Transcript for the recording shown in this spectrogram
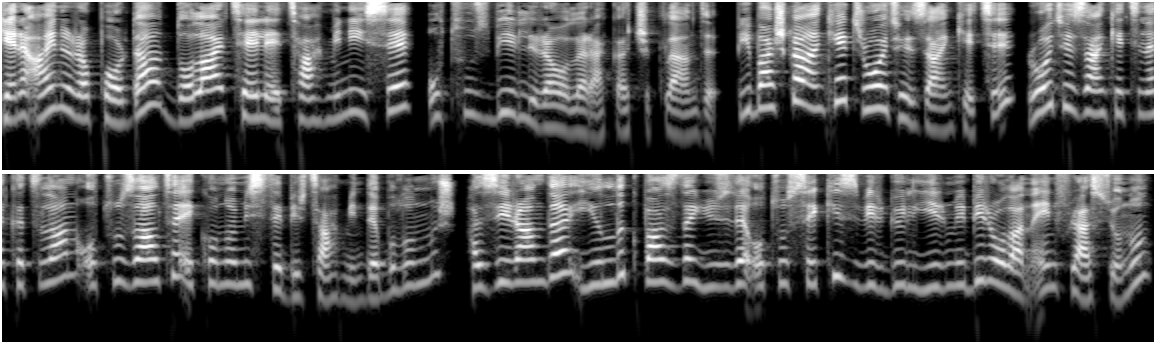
Gene aynı raporda dolar TL tahmini ise 31 lira olarak açıklandı. Bir başka anket Reuters anketi. Reuters anketine katılan 36 ekonomist de bir tahminde bulunmuş. Haziranda yıllık bazda %38,21 %21 olan enflasyonun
